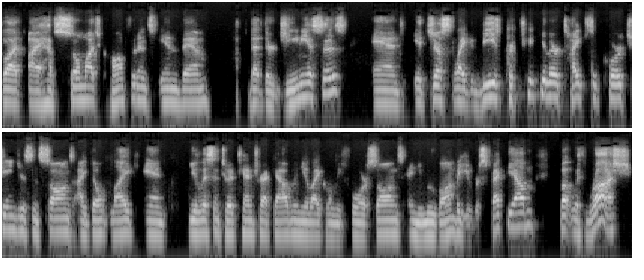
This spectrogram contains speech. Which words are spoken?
but I have so much confidence in them that they're geniuses. And it just like these particular types of chord changes and songs I don't like. And you listen to a 10 track album and you like only four songs and you move on, but you respect the album. But with Rush,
